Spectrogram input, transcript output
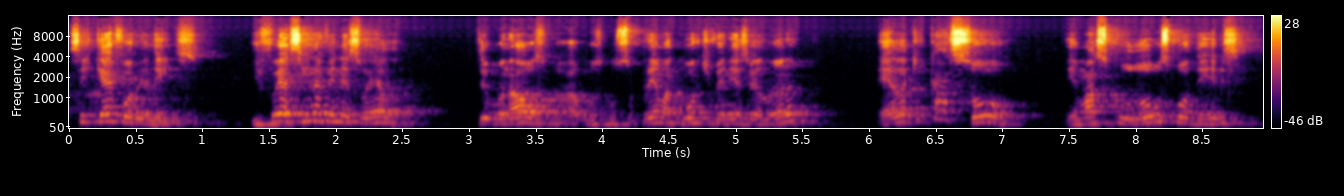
Sequer foram eleitos. E foi assim na Venezuela. O Tribunal, o, Suprema Corte venezuelana, ela que caçou, emasculou os poderes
